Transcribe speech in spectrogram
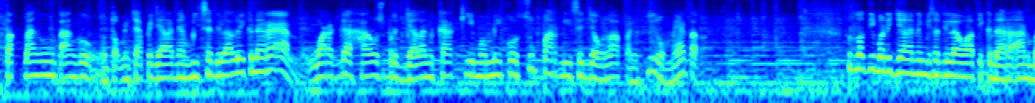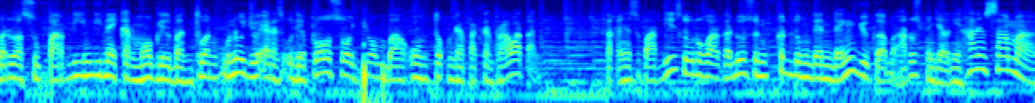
Tak tanggung-tanggung untuk mencapai jalan yang bisa dilalui kendaraan, warga harus berjalan kaki memikul Supardi sejauh 8 km. Setelah tiba di jalan yang bisa dilewati kendaraan, barulah Supardi dinaikkan mobil bantuan menuju RSUD Ploso Jombang untuk mendapatkan perawatan. Tak hanya Supardi, seluruh warga dusun Kedung Dendeng juga harus menjalani hal yang sama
